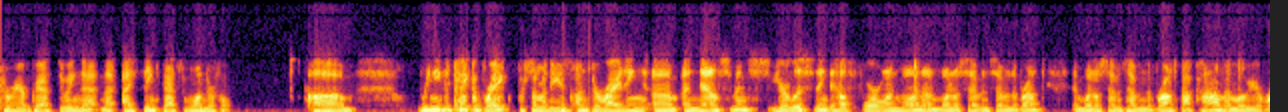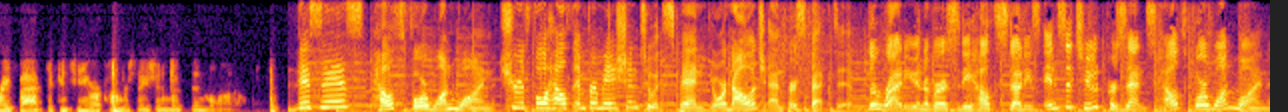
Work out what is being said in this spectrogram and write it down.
career path doing that, and I, I think that's wonderful. Um, we need to take a break for some of these underwriting um, announcements. You're listening to Health 411 on 1077 The Bronc and 1077thebronc.com, and we'll be right back to continue our conversation with Vin Milano. This is Health 411, truthful health information to expand your knowledge and perspective. The Rider University Health Studies Institute presents Health 411,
